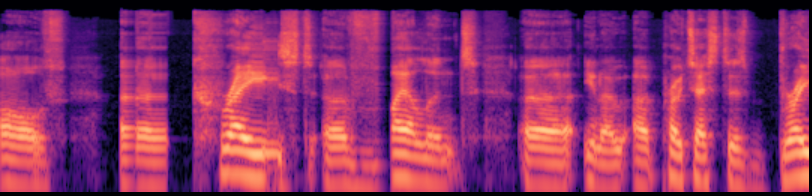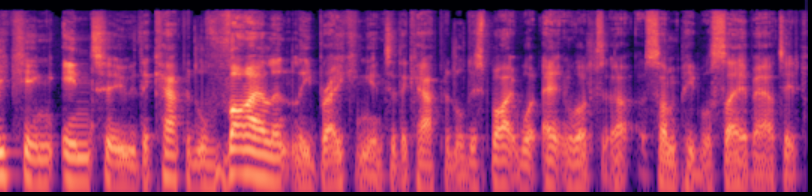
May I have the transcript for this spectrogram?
of uh, crazed, uh, violent, uh, you know, uh, protesters breaking into the Capitol, violently breaking into the Capitol, despite what eh, what uh, some people say about it,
